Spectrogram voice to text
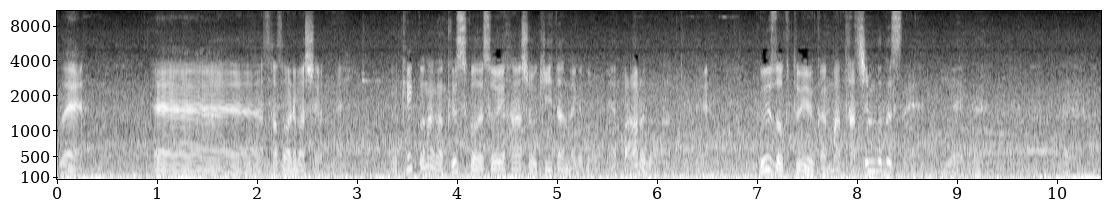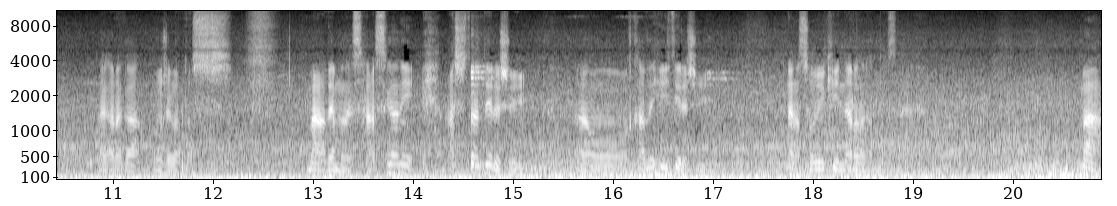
とで、えー誘われましたけどね。結構なんかクスコでそういう話を聞いたんだけどやっぱあるのかなっていうね。風俗というかまあ立ちんぼですね。いわゆるね、うん。なかなか面白かったです。まあでもねさすがに明日出るしあの風邪ひいてるしなんかそういう気にならなかったですね。まあ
